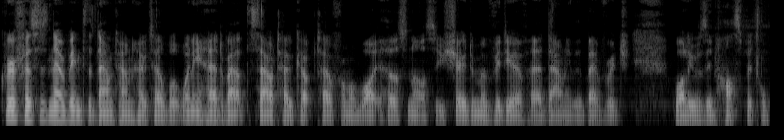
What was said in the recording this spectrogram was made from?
Griffiths has never been to the downtown hotel, but when he heard about the sourtoe cocktail from a Whitehorse nurse who showed him a video of her downing the beverage while he was in hospital.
